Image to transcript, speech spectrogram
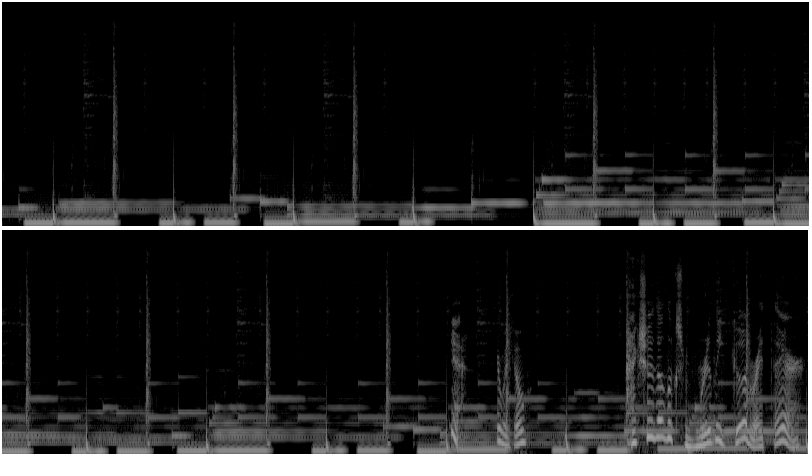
That looks really good right there.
